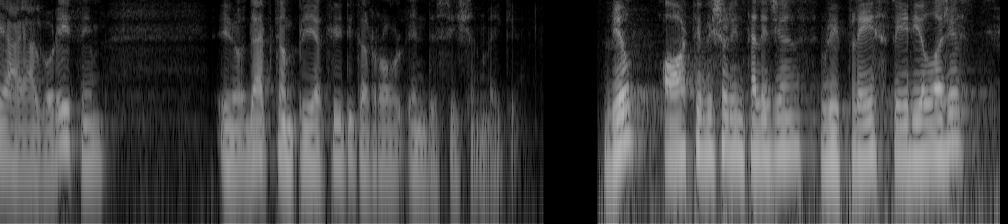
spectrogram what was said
AI algorithm, you know, that can play a critical role in decision making. Will artificial intelligence replace radiologists?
